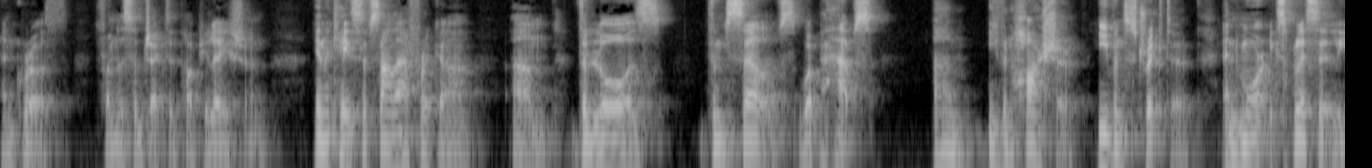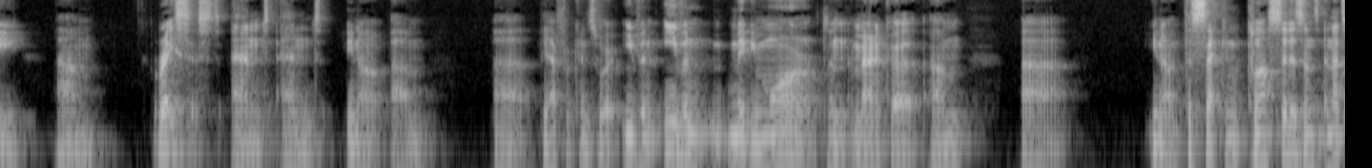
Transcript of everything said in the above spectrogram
and growth from the subjected population. In the case of South Africa, um, the laws themselves were perhaps um, even harsher, even stricter, and more explicitly um, racist. And and you know, um, uh, the Africans were even even maybe more than America. Um, uh, you know, the second class citizens, and that's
